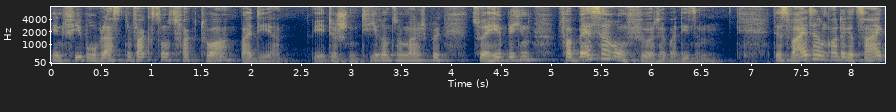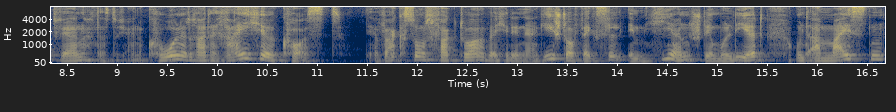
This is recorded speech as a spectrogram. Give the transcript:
den Fibroblastenwachstumsfaktor bei diabetischen Tieren zum Beispiel zu erheblichen Verbesserungen führte bei diesem. Des Weiteren konnte gezeigt werden, dass durch eine kohlenhydratreiche Kost der Wachstumsfaktor, welcher den Energiestoffwechsel im Hirn stimuliert und am meisten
